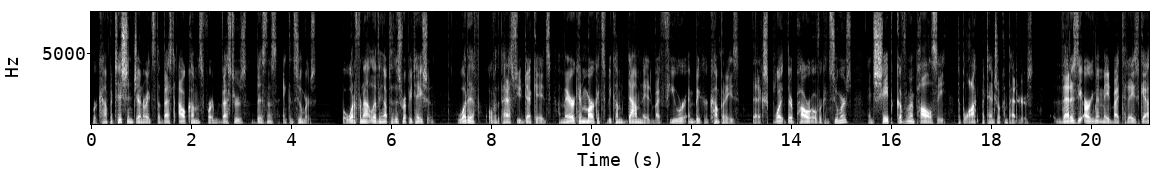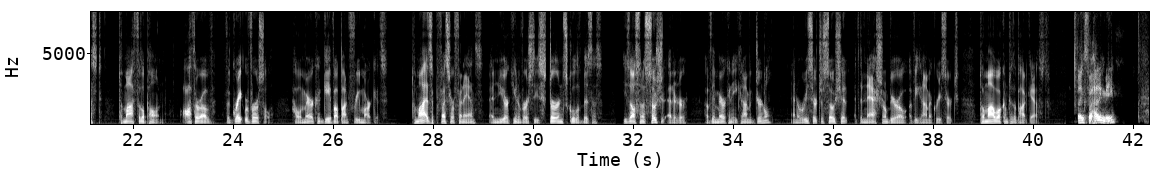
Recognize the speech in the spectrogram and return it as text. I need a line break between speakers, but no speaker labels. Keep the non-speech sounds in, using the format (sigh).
where competition generates the best outcomes for investors, business, and consumers. But what if we're not living up to this reputation? What if, over the past few decades, American markets have become dominated by fewer and bigger companies that exploit their power over consumers and shape government policy to block potential competitors? That is the argument made by today's guest, Thomas Philippon, author of The Great Reversal How America Gave Up on Free Markets. Thomas is a professor of finance at New York University's Stern School of Business. He's also an associate editor of the American Economic Journal and a research associate at the National Bureau of Economic Research. Thomas, welcome to the podcast.
Thanks for having me.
